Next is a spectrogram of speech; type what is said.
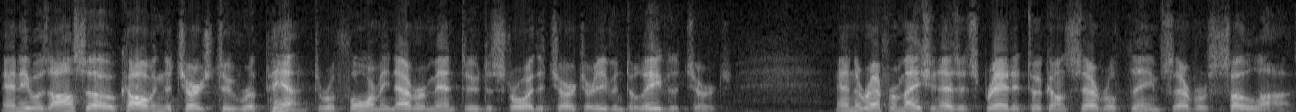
And he was also calling the church to repent, to reform. He never meant to destroy the church or even to leave the church. And the Reformation, as it spread, it took on several themes, several solas.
